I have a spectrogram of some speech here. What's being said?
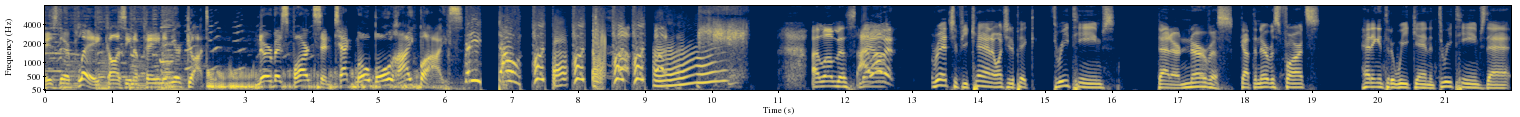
is their play causing a pain in your gut? Nervous farts and Tecmo Bowl high fives. Ready, down, put, put, put, put. I love this. I love it. Rich, if you can, I want you to pick three teams that are nervous, got the nervous farts heading into the weekend, and three teams that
